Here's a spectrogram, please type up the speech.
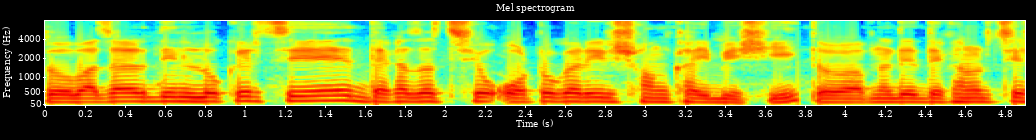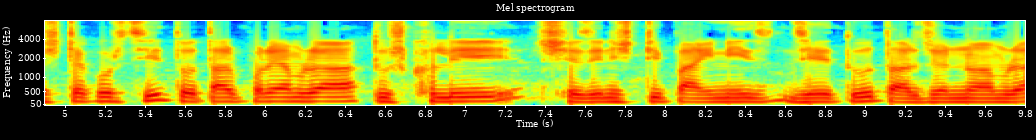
তো বাজারের দিন লোকের চেয়ে দেখা যাচ্ছে অটো গাড়ির সংখ্যাই বেশি। তো আপনাদের দেখানোর চেষ্টা করছি। তো তারপরে আমরা তুষখালী সে জিনিসটি পাইনি যেহেতু, তার জন্য আমরা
